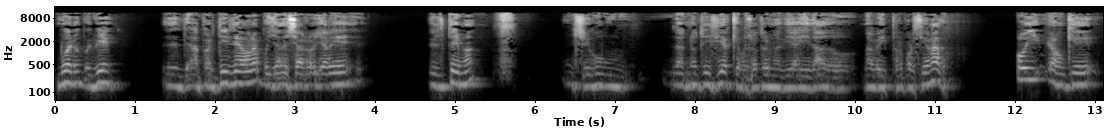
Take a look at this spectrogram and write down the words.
Bueno, pues bien, eh, a partir de ahora pues ya desarrollaré el tema según las noticias que vosotros me habíais dado, me habéis proporcionado. Hoy, aunque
